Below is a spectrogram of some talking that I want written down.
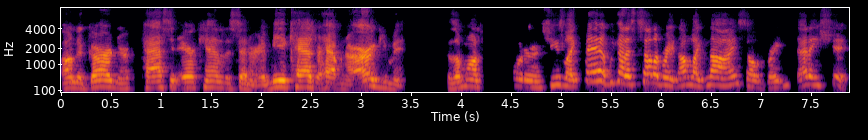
on the Gardiner, passing Air Canada Center, and me and Cash are having an argument because I'm on the and she's like, "Man, we gotta celebrate." And I'm like, "Nah, I ain't celebrating. That ain't shit."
